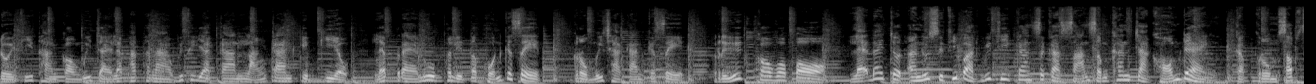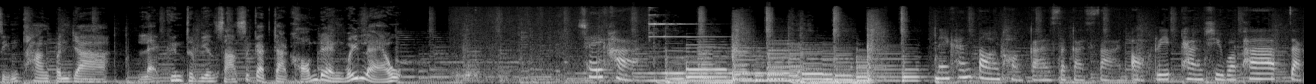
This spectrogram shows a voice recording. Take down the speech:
โดยที่ทางกองวิจัยและพัฒนาวิทยาการหลังการเก็บเกี่ยว และแปรรูปผลิตผลเกษตร กรมวิชาการเกษตร หรือกวป และได้จดอนุสิทธิบัตรวิธีการสกัดสารสำคัญจากหอมแดง กับกรมทรัพย์สินทางปัญญา และขึ้นทะเบียนสารสกัดจากหอมแดงไว้แล้ว ใช่ค่ะ ขั้นตอนของการสกัดสารออกฤทธิ์ทางชีวภาพ จาก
